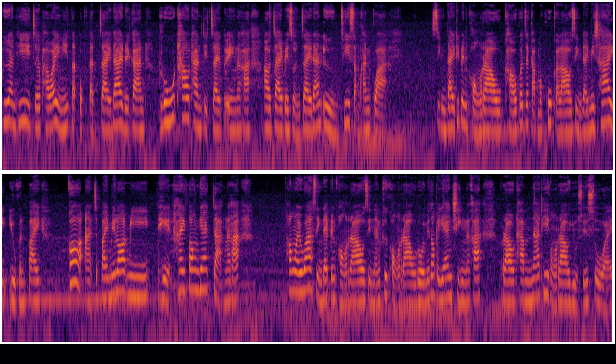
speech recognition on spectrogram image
เพื่อนๆ ที่เจอภาวะอย่างนี้ตัดอกตัดใจได้โดยการ รู้เท่าทันจิตใจตัวเองนะคะ เอาใจไปสนใจด้านอื่นที่สำคัญกว่า สิ่งใดที่เป็นของเรา เขาก็จะกลับมาคู่กับเรา สิ่งใดไม่ใช่อยู่กันไป ก็อาจจะไปไม่รอดมีเหตุให้ต้องแยกจากนะคะท่องไว้ว่าสิ่งใดเป็นของเราสิ่งนั้นคือของเราโดยไม่ต้องไปแย่งชิงนะคะ เราทำหน้าที่ของเราอยู่สวย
